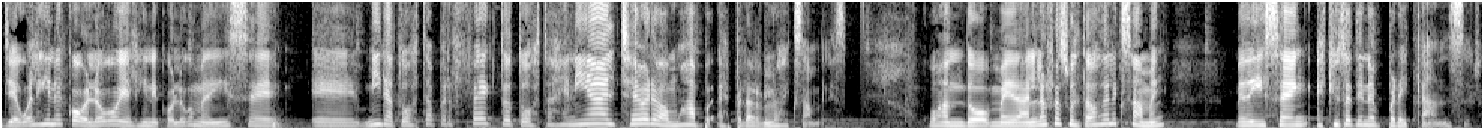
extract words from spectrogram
Llego al ginecólogo y el ginecólogo me dice, eh, mira, todo está perfecto, todo está genial, chévere, vamos a, a esperar los exámenes. Cuando me dan los resultados del examen, me dicen, es que usted tiene precáncer.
